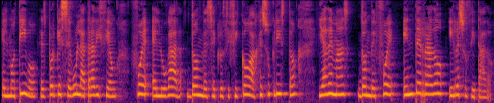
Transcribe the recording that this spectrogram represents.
El motivo es porque, según la tradición, fue el lugar donde se crucificó a Jesucristo y además donde fue enterrado y resucitado.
